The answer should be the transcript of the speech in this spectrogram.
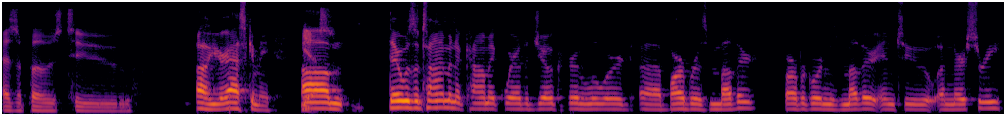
As opposed to Oh, you're asking me. Yes. Um, there was a time in a comic where the Joker lured uh, Barbara's mother, Barbara Gordon's mother, into a nursery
